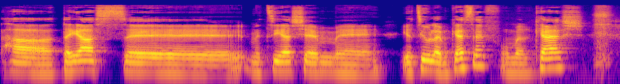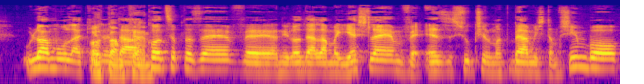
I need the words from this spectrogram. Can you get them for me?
הטייס uh, מציע שהם uh, יציעו להם כסף הוא אומר קאש הוא לא אמור להכיר את פעם, כן. הקונספט כן. הזה ואני לא יודע למה יש להם ואיזה סוג של מטבע משתמשים בו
